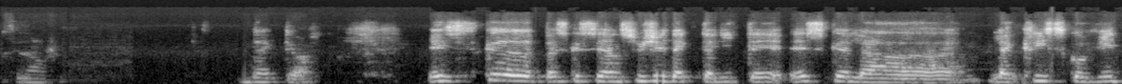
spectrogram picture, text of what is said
tous ces enjeux. D'accord. Est-ce que, parce que c'est un sujet d'actualité, est-ce que la, crise Covid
